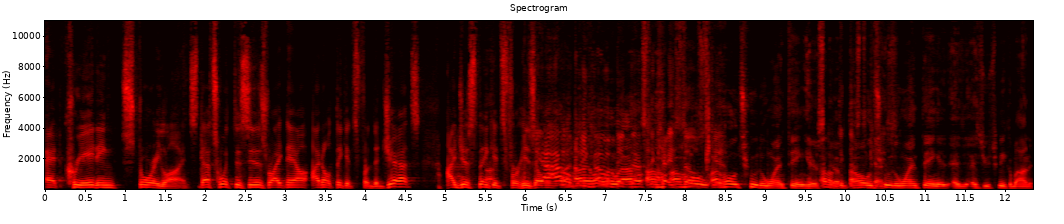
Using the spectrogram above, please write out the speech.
at creating storylines. That's what this is right now. I don't think it's for the Jets. I just think it's for his yeah, own. I don't think, I don't think that's the case. I, hold, I hold true to one thing here, Skip. I, don't think that's I hold true to one thing as, as you speak about it.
